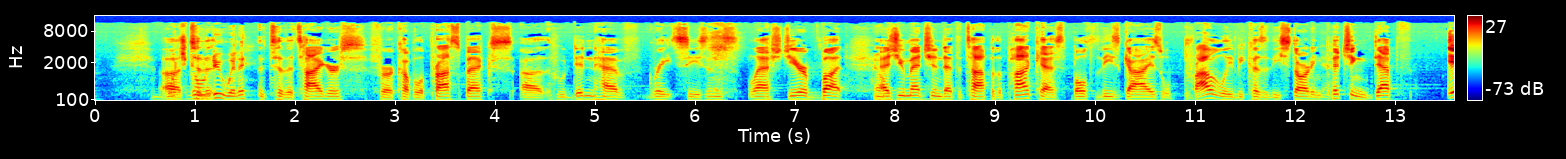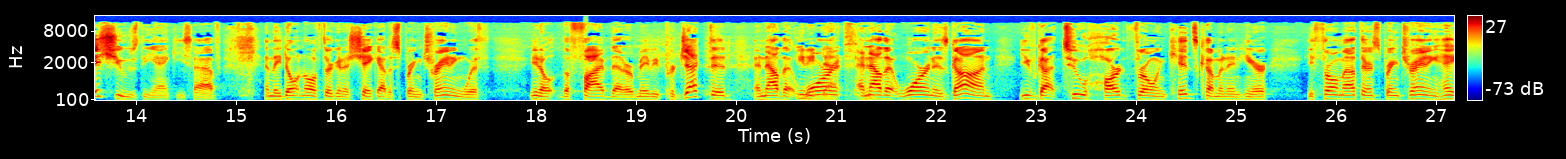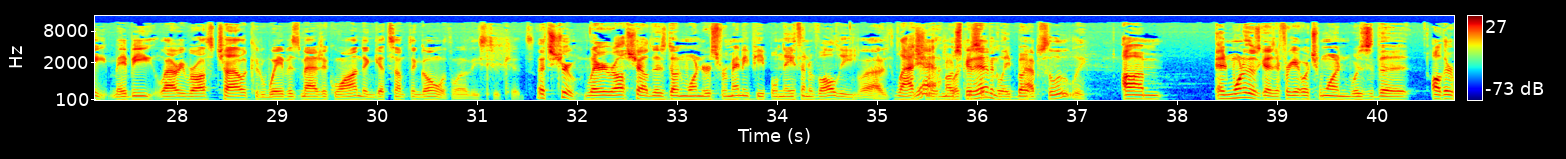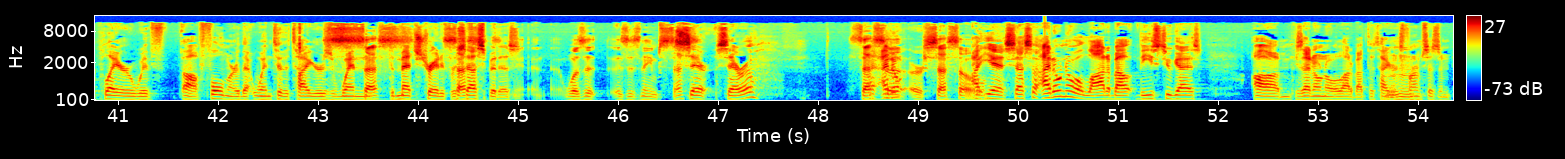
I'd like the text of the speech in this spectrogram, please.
uh, What you to gonna the- do, Willie? To the Tigers for a couple of prospects uh, who didn't have great seasons last year. But No. as you mentioned at the top of the podcast, both of these guys will probably, because of the starting pitching depth issues the Yankees have, and they don't know if they're going to shake out a spring training with, you know, the five that are maybe projected. And now that Warren depth. and now that Warren is gone, you've got two hard throwing kids coming in here. You throw them out there in spring training. Hey, maybe Larry Rothschild could wave his magic wand and get something going with one of these two kids. That's true. Larry Rothschild has done wonders for many people. Nathan Eovaldi Uh, last yeah, year, most him. specifically. But absolutely. and one of those guys, I forget which one, was the other player with uh, Fulmer that went to the Tigers when Ces- the Mets traded for Ces- Cespedes. Was it? Is his name Ces- Sarah, Sarah? Cessa I- I don't- or Cesso? Uh, yeah, Cessa. I don't know a lot about these two guys because I don't know a lot about the Tigers Mm-hmm. farm system.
